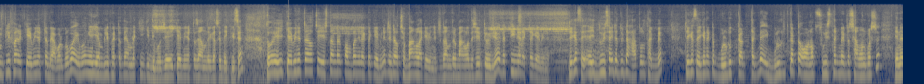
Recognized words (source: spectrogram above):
এমপ্লিফায়ার ক্যাবিনেটটা ব্যবহার করব এবং এই এমপ্লিফায়ারটাতে আমরা কি কি দিব, যে এই ক্যাবিনেটটা যে আমাদের কাছে দেখতেছেন। তো এই ক্যাবিনেটটা হচ্ছে স্ট্যান্ডার্ড কোম্পানির একটা ক্যাবিনেট এটা হচ্ছে বাংলা ক্যাবিনেট এটা আমাদের বাংলাদেশের তৈরি হয়, এটা টিনের একটা ক্যাবিনেট ঠিক আছে? এই দুই সাইডে দুইটা হাতল থাকবে। ঠিক আছে? এখানে একটা ব্লুটুথ কার্ড থাকবে। এই ব্লুটুথ কার্ডটা অন অফ সুইচ থাকবে একটা সামন পাশে। এখানে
